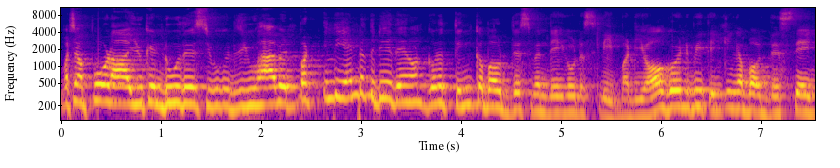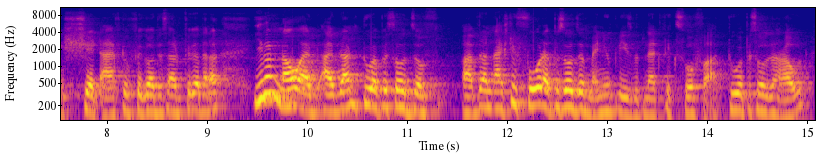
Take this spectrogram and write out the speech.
Macha poda, you can do this, you, you have it. But in the end of the day, they're not going to think about this when they go to sleep. But you're going to be thinking about this, saying, shit, I have to figure this out, figure that out. Even now, I've, I've done two episodes of, I've done actually four episodes of Menu Please with Netflix so far. Two episodes are out.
